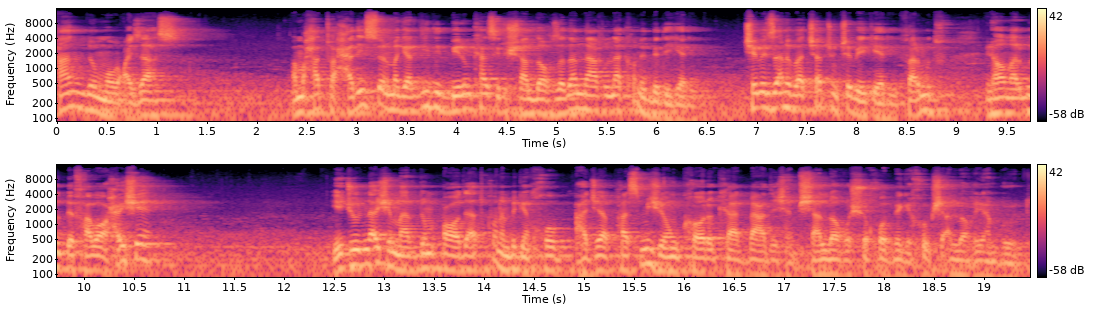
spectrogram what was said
پند و موعظه است. اما حتی حدیث داره مگر دیدید بیرون کسی رو شلاق زدن نقل نکنید به دیگری؟ چه به زن و چون چه به دیگری فرمود اینها مربوط به فواحشه. یه جور نشه مردم عادت کنن بگن خب عجب پس میشه اون کارو کرد بعدش هم شلاق و شخور بگه خوب شلاقی هم بود.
